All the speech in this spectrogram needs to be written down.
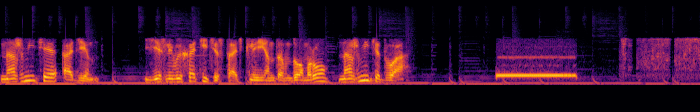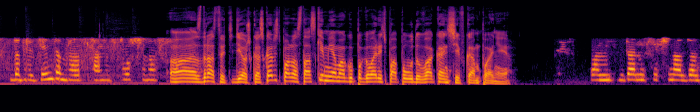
нажмите 1. Если вы хотите стать клиентом Дом.ру, нажмите 2. Добрый день, Оксана, слушаю вас. А, здравствуйте, девушка. Скажите, пожалуйста, а с кем я могу поговорить по поводу вакансий в компании? Вам в данном случае надо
